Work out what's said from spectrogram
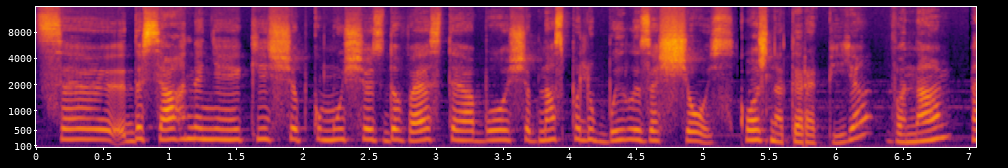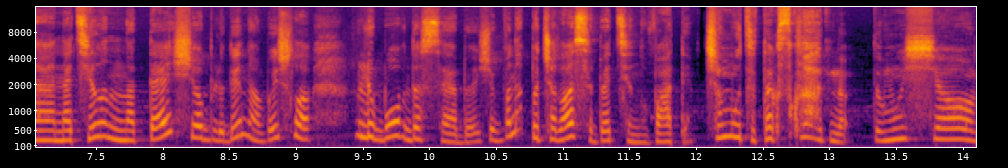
це досягнення, якісь, щоб комусь щось довести, або щоб нас полюбили за щось. Кожна терапія вона е, націлена на те, щоб людина вийшла в любов до себе, щоб вона почала себе цінувати. Чому це так складно? Тому що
